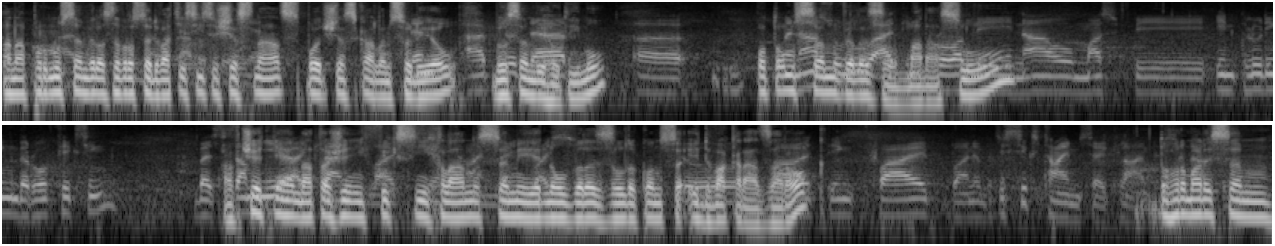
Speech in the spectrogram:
Anapurnu jsem vylezl v roce 2016 společně s Karlem Sodiou, byl jsem v jeho týmu. Potom jsem vylezl Manaslu a včetně natažení fixních lan jsem je jednou vylezl dokonce i dvakrát za rok. Dohromady jsem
